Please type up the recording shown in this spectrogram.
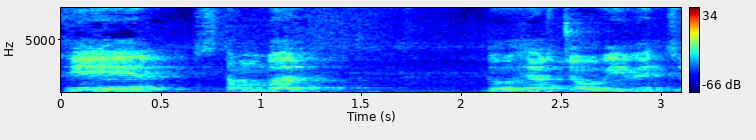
ਫਿਰ ਸਤੰਬਰ 2024 ਵਿੱਚ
